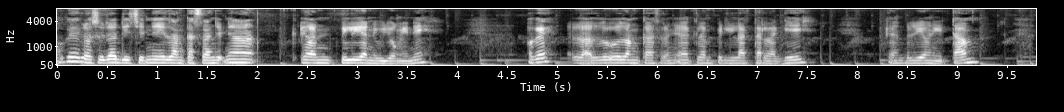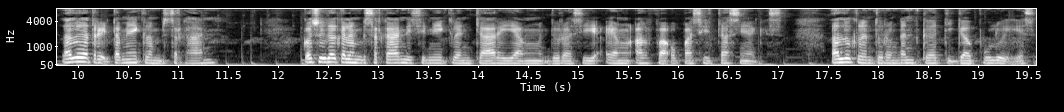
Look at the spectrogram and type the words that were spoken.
Oke kalau sudah di sini langkah selanjutnya kalian pilih yang di ujung ini. Oke lalu langkah selanjutnya kalian pilih latar lagi. Kalian pilih yang hitam. Lalu latar hitamnya kalian besarkan. Kalau sudah kalian besarkan di sini kalian cari yang durasi yang alpha opasitasnya guys. Lalu kalian turunkan ke 30 ya guys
